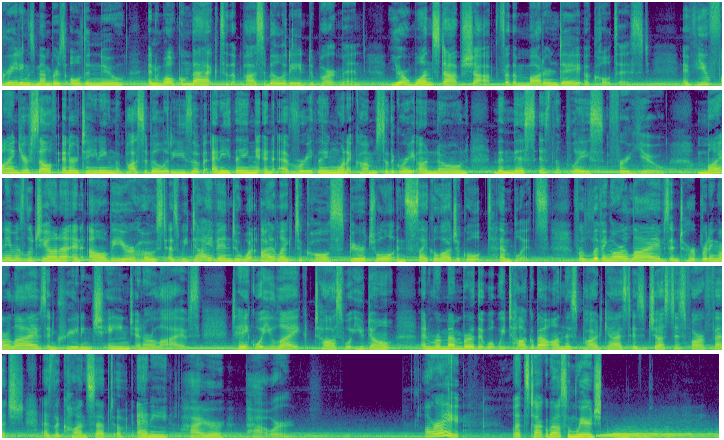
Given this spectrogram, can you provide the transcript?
Greetings, members old and new, and welcome back to the Possibility Department, your one stop shop for the modern day occultist. If you find yourself entertaining the possibilities of anything and everything when it comes to the great unknown, then this is the place for you. My name is Luchiana, and I'll be your host as we dive into what I like to call spiritual and psychological templates for living our lives, interpreting our lives, and creating change in our lives. Take what you like, toss what you don't, and remember that what we talk about on this podcast is just as far fetched as the concept of any higher power. All right, let's talk about some weird sh-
